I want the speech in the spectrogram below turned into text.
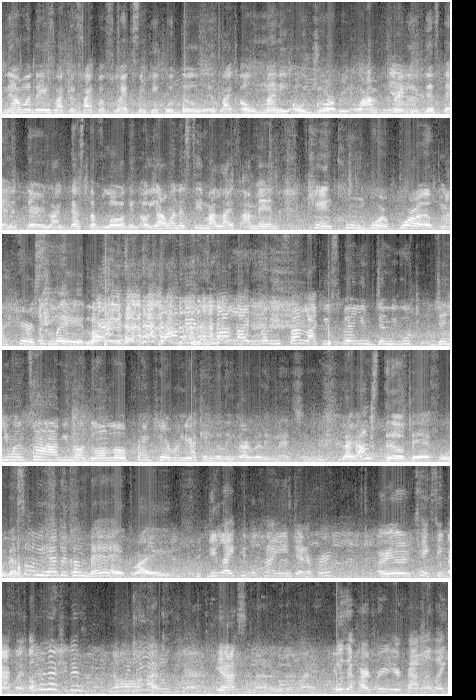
Nowadays, like the type of flexing people do is like, oh money, oh jewelry, oh I'm pretty, this, that, and the third. Like that's the vlogging. Oh y'all want to see my life? I'm in Cancun, Bora Bora, my hair slayed. Like, you know I mean? It's not like really fun. Like you spend your genuine, genuine time, you know, doing a little prank here and there. I can't believe I really met you. Like I'm still baffled. That's why we had to come back. Like. Do you like people calling you Jennifer? Or it takes you back like, oh my gosh, you guys know my No, oh, name? I don't care. Yeah. It doesn't matter either way. Was it hard for your family, like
